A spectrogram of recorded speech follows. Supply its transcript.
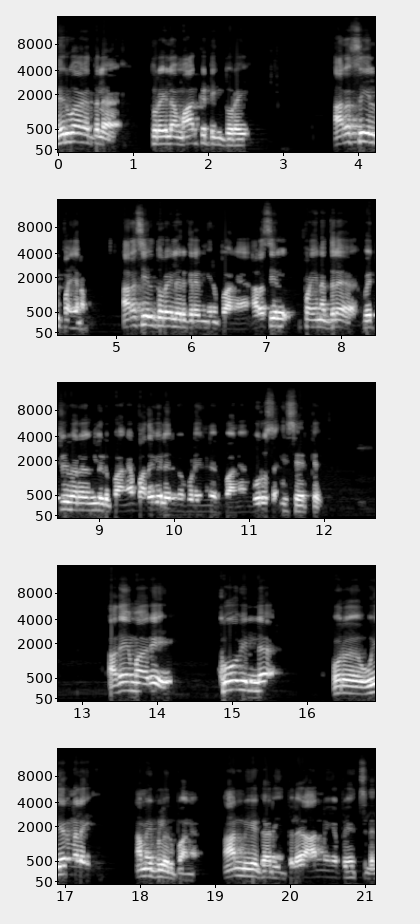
நிர்வாகத்துல துறையில மார்க்கெட்டிங் துறை அரசியல் பயணம். அரசியல் துறையில் இருக்கிறவங்க இருப்பாங்க. அரசியல் பயணத்துல வெற்றி பெறவங்க இருப்பாங்க. பதவியில் இருக்கக்கூடியவங்க இருப்பாங்க. குரு சனி சேர்க்கை. அதே மாதிரி கோவில்ல ஒரு உயர்நிலை அமைப்புல இருப்பாங்க. ஆன்மீக காரியத்துல ஆன்மீக பேச்சுல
